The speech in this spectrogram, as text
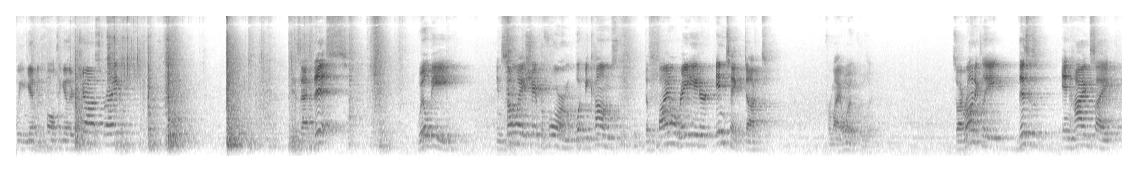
we can get them all together just right, that this will be in some way, shape, or form what becomes the final radiator intake duct for my oil cooler. So ironically, this is, in hindsight,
